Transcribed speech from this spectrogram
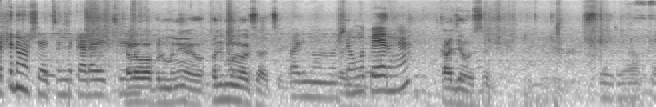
எத்தனை வருஷம் ஆச்சு இந்த கடை வச்சு? கடை பண்ணி வருஷம் ஆச்சு. பதிமூணு வருஷம். உங்கள் பேருங்க? காஜா ஹவுஸ் சரி ஓகே.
